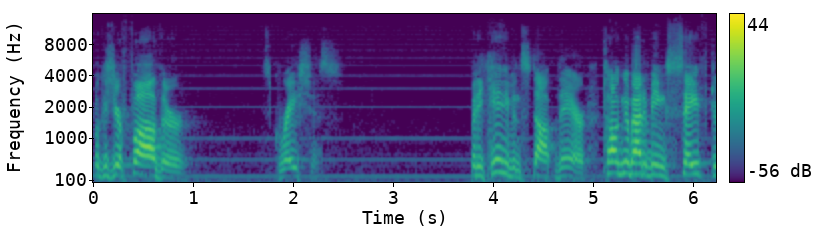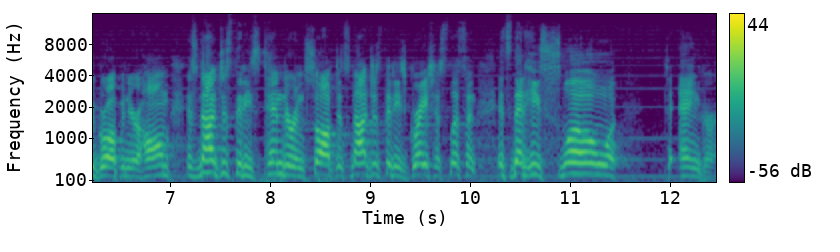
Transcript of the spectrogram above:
Because your Father is gracious. But he can't even stop there. Talking about it being safe to grow up in your home, it's not just that he's tender and soft, it's not just that he's gracious. Listen, it's that he's slow to anger.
